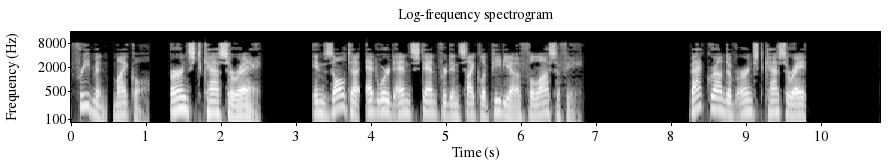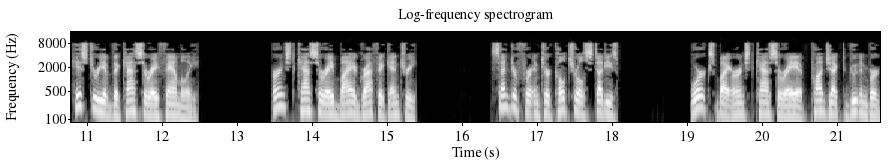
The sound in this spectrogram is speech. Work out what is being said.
Friedman, Michael. Ernst Cassirer. In Zalta, Edward N. Stanford Encyclopedia of Philosophy. Background of Ernst Cassirer History of the Cassirer family Ernst Cassirer biographic entry Center for Intercultural Studies Works by Ernst Cassirer at Project Gutenberg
